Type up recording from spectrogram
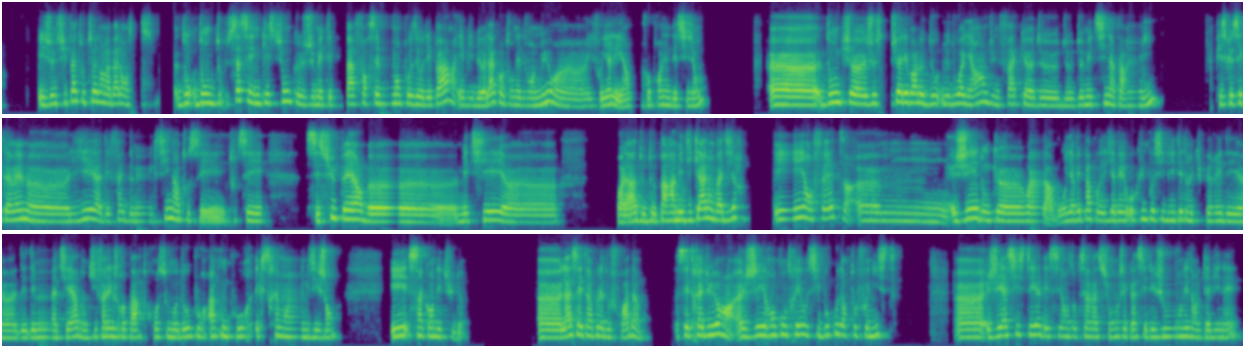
et je ne suis pas toute seule dans la balance. Donc, ça, c'est une question que je ne m'étais pas forcément posée au départ. Et puis ben là, quand on est devant le mur, euh, il faut y aller, hein. il faut prendre une décision. Euh, donc, je suis allée voir le, doyen d'une fac de, médecine à Paris, puisque c'est quand même lié à des facs de médecine, hein, tous ces, toutes ces, superbes métiers voilà, de, paramédical, on va dire, et en fait, euh, j'ai donc, euh, voilà, bon, il n'y avait, avait aucune possibilité de récupérer euh, des, des, matières, donc il fallait que je reparte, grosso modo, pour un concours extrêmement exigeant et cinq ans d'études. là, ça a été un peu la douche froide. C'est très dur. J'ai rencontré aussi beaucoup d'orthophonistes. J'ai assisté à des séances d'observation. J'ai passé des journées dans le cabinet.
